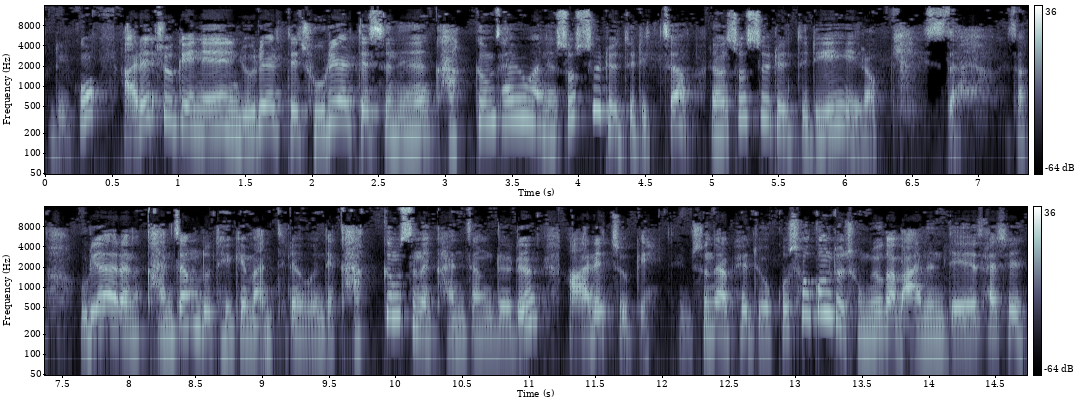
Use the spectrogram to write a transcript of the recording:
그리고 아래쪽에는 요리할 때 조리할 때 쓰는 가끔 사용하는 소스류들 있죠. 이런 소스류들이 이렇게 있어요. 그래서 우리나라는 간장도 되게 많더라고요. 근데 가끔 쓰는 간장들은 아래쪽에 수납해 두었고 소금도 종류가 많은데 사실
